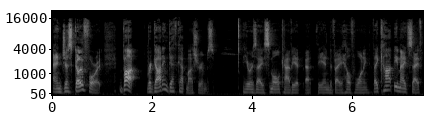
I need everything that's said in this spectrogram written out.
and just go for it. But regarding death cap mushrooms, here is a small caveat at the end of a health warning. They can't be made safe.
